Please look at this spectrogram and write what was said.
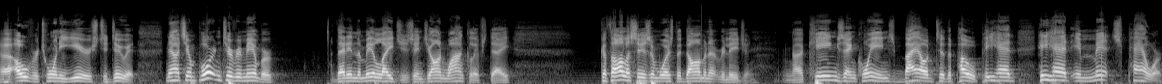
uh, over 20 years to do it. Now, it's important to remember that in the Middle Ages, in John Wycliffe's day, Catholicism was the dominant religion. Uh, kings and queens bowed to the Pope. He had, he had immense power.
